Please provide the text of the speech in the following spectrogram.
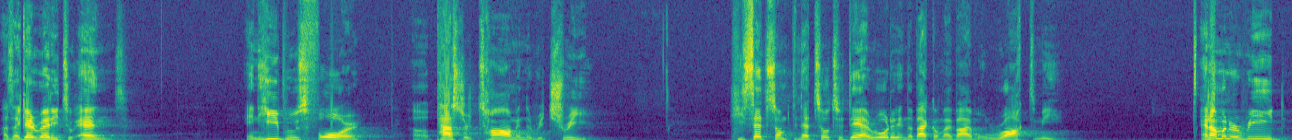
As I get ready to end, in Hebrews 4, uh, Pastor Tom in the retreat, he said something that till today, I wrote it in the back of my Bible, rocked me. And I'm going to read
